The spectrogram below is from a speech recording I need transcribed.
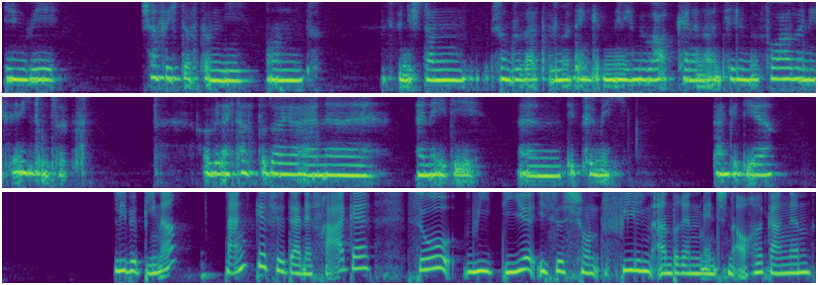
irgendwie schaffe ich das dann nie. Und jetzt bin ich dann schon so weit, dass ich mir denke, dann nehme ich mir überhaupt keine neuen Ziele mehr vor, wenn ich sie nicht umsetze. Aber vielleicht hast du da ja eine, eine Idee, einen Tipp für mich. Danke dir. Liebe Bina, danke für deine Frage. So wie dir ist es schon vielen anderen Menschen auch ergangen.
